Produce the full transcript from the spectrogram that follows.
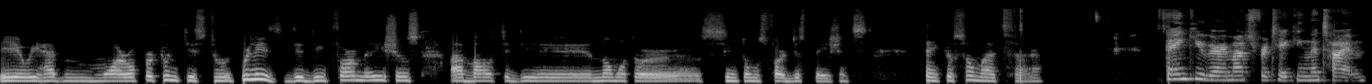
Eh, we have more opportunities to release the, the informations about the non-motor symptoms for these patients. Thank you so much, Sarah. Thank you very much for taking the time.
